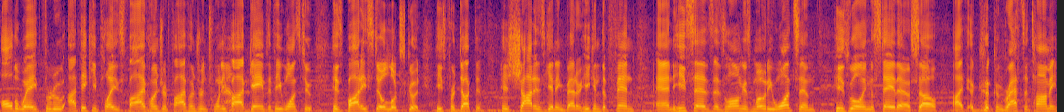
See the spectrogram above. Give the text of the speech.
all the way through. I think he plays 500, 525 games if he wants to. His body still looks good. He's productive. His shot is getting better. He can defend. And he says as long as Mody wants him, he's willing to stay there. So I, congrats to Tommy.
